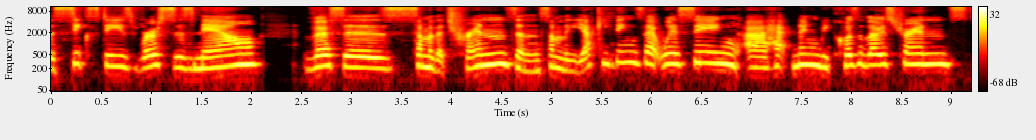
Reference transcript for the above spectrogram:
the 60s versus now, versus some of the trends and some of the yucky things that we're seeing are happening because of those trends.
